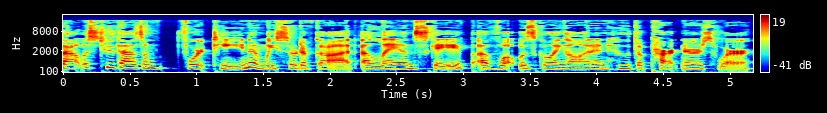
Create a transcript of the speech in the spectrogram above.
That was 2014, and we sort of got a landscape of what was going on and who the partners were.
